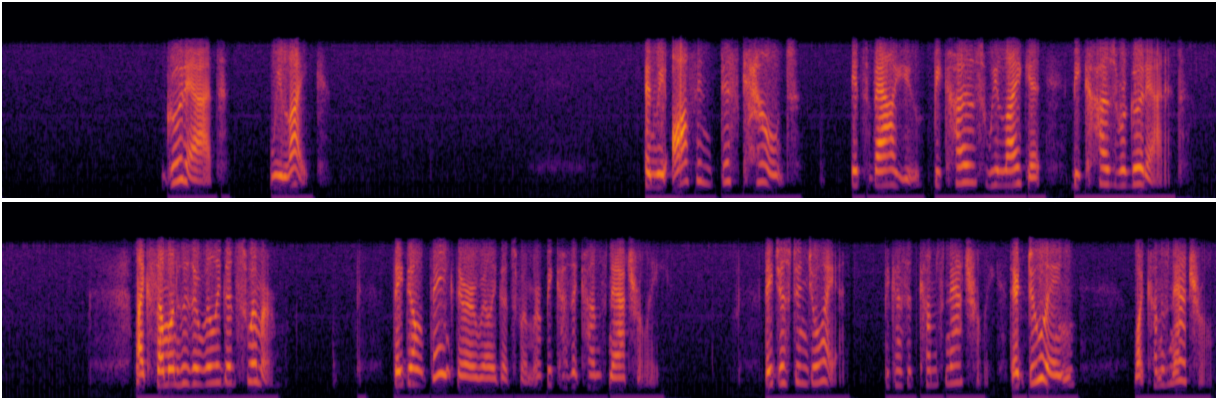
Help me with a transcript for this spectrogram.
good at, we like. And we often discount its value because we like it, because we're good at it. Like someone who's a really good swimmer. They don't think they're a really good swimmer because it comes naturally. They just enjoy it because it comes naturally. They're doing what comes natural.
